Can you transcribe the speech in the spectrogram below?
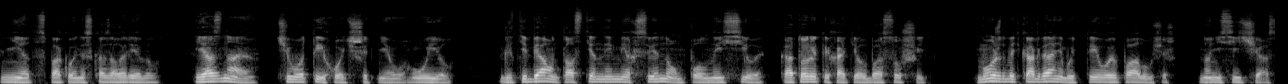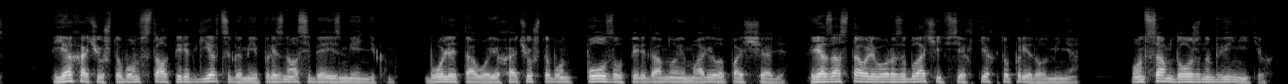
«Нет», — спокойно сказал Регал. «Я знаю, чего ты хочешь от него, Уилл. Для тебя он толстенный мех с вином, полной силы, который ты хотел бы осушить. Может быть, когда-нибудь ты его и получишь, но не сейчас. Я хочу, чтобы он встал перед герцогами и признал себя изменником. Более того, я хочу, чтобы он ползал передо мной и молил о пощаде. Я заставлю его разоблачить всех тех, кто предал меня. Он сам должен обвинить их.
